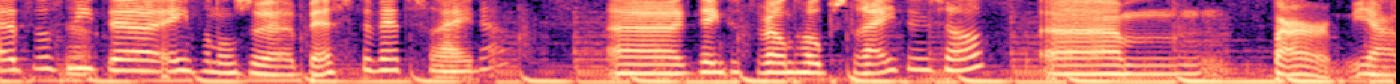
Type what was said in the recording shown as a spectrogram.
het was niet eh, een van onze beste wedstrijden. Eh, ik denk dat er wel een hoop strijd in zat. Ehm maar ja,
